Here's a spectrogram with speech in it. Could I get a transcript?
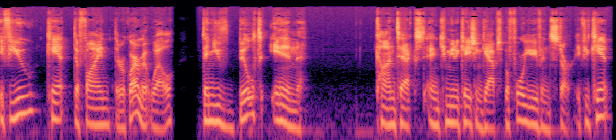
If you can't define the requirement well, then you've built in context and communication gaps before you even start. If you can't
